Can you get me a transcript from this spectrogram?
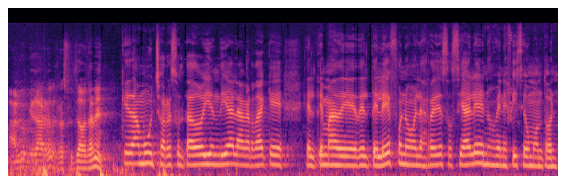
Algo que da re- resultado también. Queda mucho resultado hoy en día, la verdad que el tema de- del teléfono, las redes sociales nos beneficia un montón.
